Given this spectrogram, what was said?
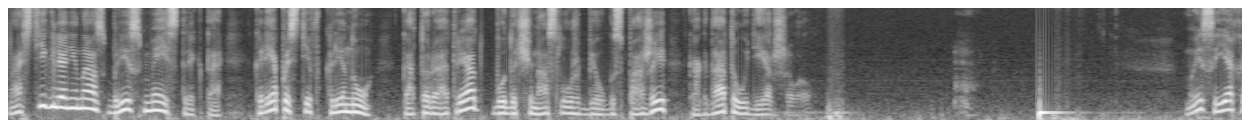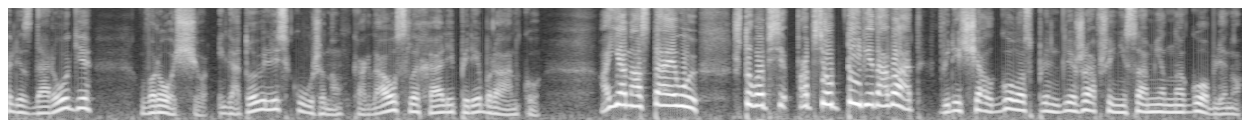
Настигли они нас близ Мейстрикта, крепости в Клину, который отряд, будучи на службе у госпожи, когда-то удерживал. Мы съехали с дороги в рощу и готовились к ужину, когда услыхали перебранку. «А я настаиваю, что во, все, во всем ты виноват!» — верещал голос, принадлежавший, несомненно, гоблину.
